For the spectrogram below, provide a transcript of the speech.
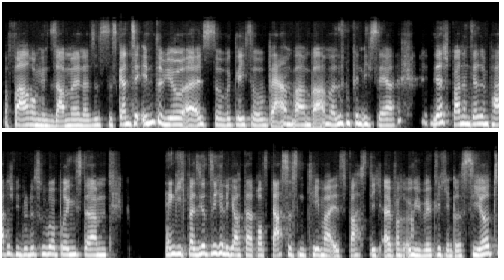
Erfahrungen sammeln. Also ist das ganze Interview äh, ist so wirklich so bam, bam, bam. Also finde ich sehr, sehr spannend, sehr sympathisch, wie du das rüberbringst. Ähm, denke ich, basiert sicherlich auch darauf, dass es ein Thema ist, was dich einfach irgendwie wirklich interessiert.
